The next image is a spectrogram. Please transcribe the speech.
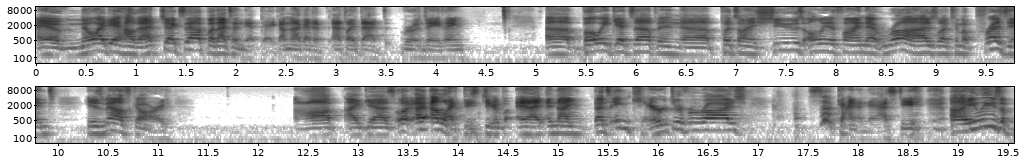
I have no idea how that checks out, but that's a nitpick. I'm not gonna act like that ruins anything. Uh, Bowie gets up and uh, puts on his shoes, only to find that Raj left him a present, his mouth guard. Uh, I guess. Look, I, I like these two, and I, and I that's in character for Raj. So kind of nasty. Uh, he leaves a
